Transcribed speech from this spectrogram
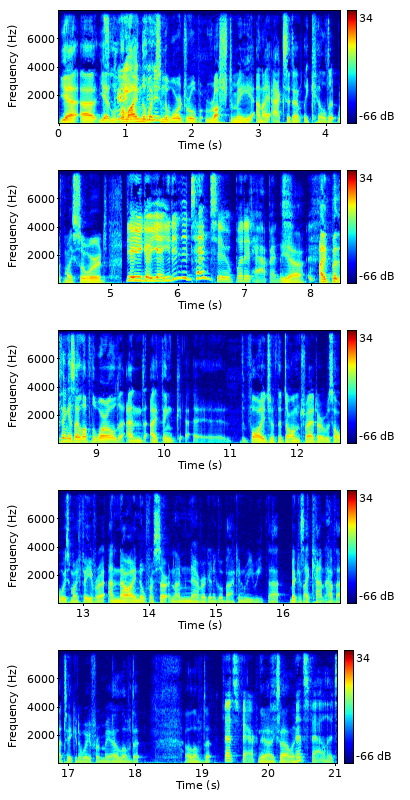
Yeah, uh, yeah. The line the Witch, in the Wardrobe rushed me, and I accidentally killed it with my sword. there you go. Yeah, you didn't intend to, but it happened. Yeah, I, but the thing is, I love the world, and I think uh, the Voyage of the Dawn Treader was always my favorite, and now I know for certain I'm never going to go back and reread that because I can't have that taken away from me. I loved it. I loved it. That's fair. Yeah, exactly. That's valid.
